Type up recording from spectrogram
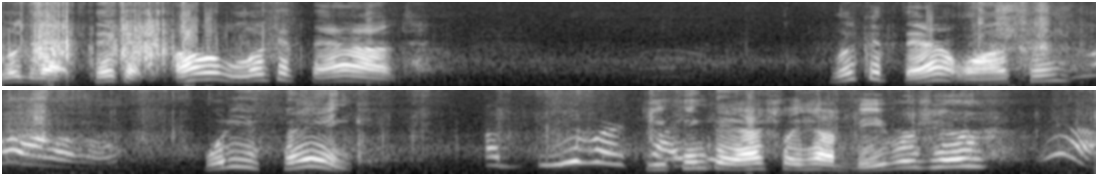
Look at that thicket. Oh, look at that. Look at that, Watson. Whoa. What do you think? A beaver Do you think they actually have beavers here? Yeah.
